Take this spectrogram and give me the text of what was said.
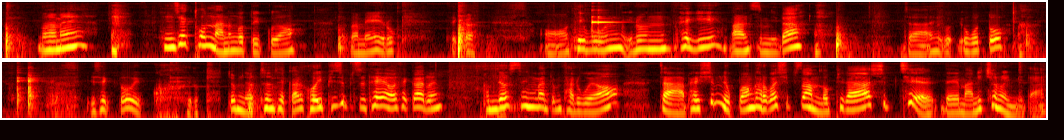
그 다음에 흰색 톤 나는 것도 있고요. 그 다음에 이렇게 색깔. 어, 대부분 이런 색이 많습니다. 자, 이거, 요것도 이 색도 있고 이렇게 좀 옅은 색깔 거의 비슷비슷해요 색깔은 검정색만 좀 다르고요 자 116번 가로가 13 높이가 17 네 12,000원입니다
